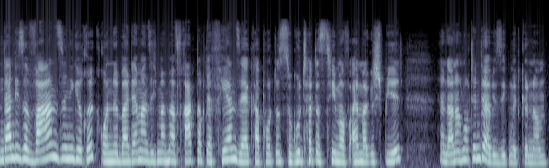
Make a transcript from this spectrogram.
und dann diese wahnsinnige Rückrunde, bei der man sich manchmal fragt, ob der Fernseher kaputt ist, so gut hat das Team auf einmal gespielt. Und dann auch noch den Derby-Sieg mitgenommen.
